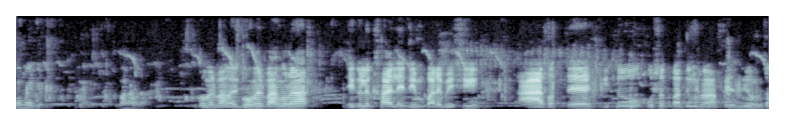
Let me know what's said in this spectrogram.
গমের গমের গমের বাংরা এগুলো খাওয়ালে ডিম পারে বেশি। আর হচ্ছে কিছু ওষুধপাতি মনে হয় আছে তো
